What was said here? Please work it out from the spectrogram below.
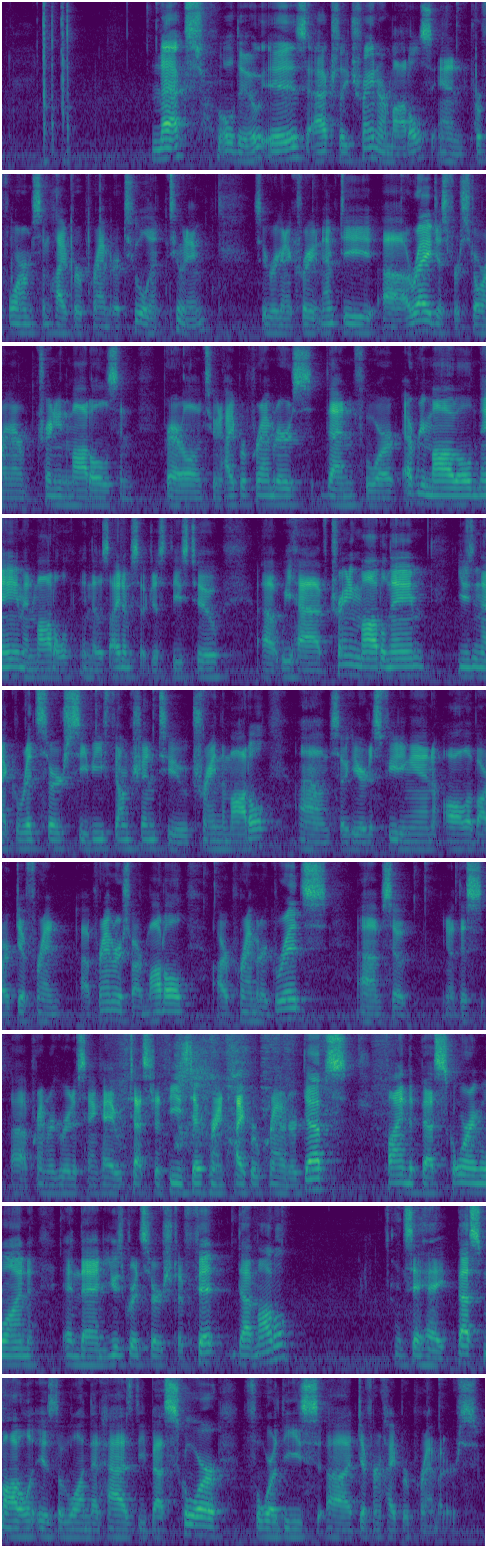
Next, what we'll do is actually train our models and perform some hyperparameter tuning. So we're going to create an empty uh, array just for storing our training the models and parallel and tune hyperparameters. Then for every model name and model in those items, so just these two, uh, we have training model name using that grid search CV function to train the model. Um, so here just feeding in all of our different uh, parameters, so our model, our parameter grids. Um, so you know this uh, parameter grid is saying, hey, we've tested these different hyperparameter depths, find the best scoring one, and then use grid search to fit that model and say, hey, best model is the one that has the best score for these uh, different hyperparameters.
